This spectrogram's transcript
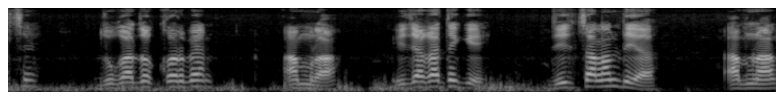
আছে, যোগাযোগ করবেন, আমরা এই জায়গা থেকে জিন চালান দেওয়া আপনার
